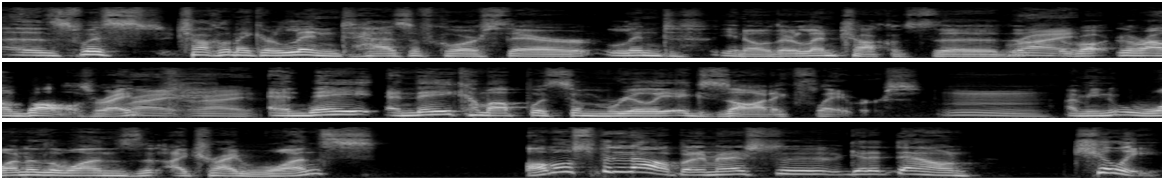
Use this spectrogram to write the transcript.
Uh, the Swiss chocolate maker Lindt has, of course, their Lindt, you know, their Lindt chocolates, the the, Right. the, the round balls, right? Right, right. And they and they come up with some really exotic flavors. Mm. I mean, one of the ones that I tried once, almost spit it out, but I managed to get it down. Chili.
